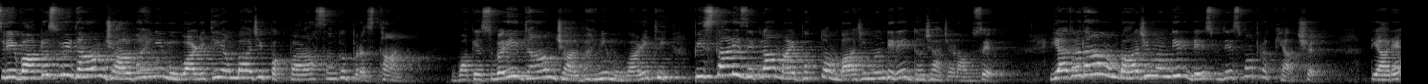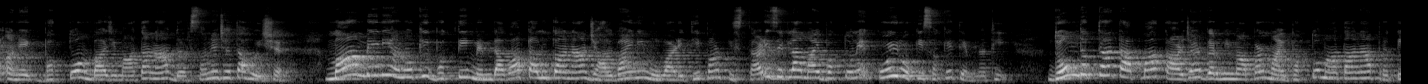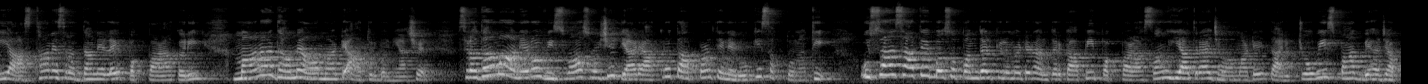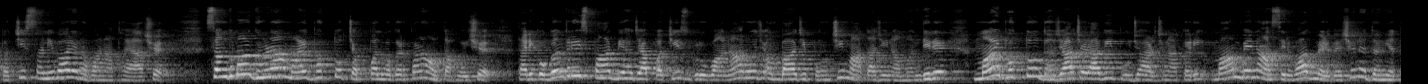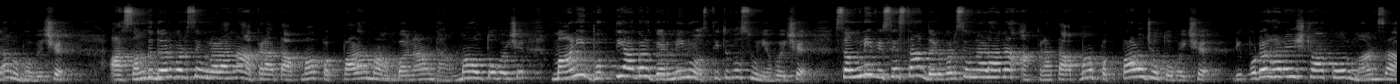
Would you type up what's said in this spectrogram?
શ્રી વાઘેશ્વરી ધામ જાલભાઈની મુવાડીથી અંબાજી પગપાળા સંઘ પ્રસ્થાન. વાઘેશ્વરી ધામ જાલભાઈની મુવાડીથી પિસ્તાળીસ જેટલા માય ભક્તો અંબાજી મંદિરે ધજા ચડાવશે. યાત્રાધામ અંબાજી મંદિર દેશ વિદેશમાં પ્રખ્યાત છે. ત્યારે અનેક ભક્તો અંબાજી માતાના દર્શને જતા હોય છે. મા અંબેની અનોખી ભક્તિ મેમદાવાદ તાલુકાના જાલભાઈની મુવાડીથી પણ પિસ્તાળીસ જેટલા માય ભક્તોને કોઈ રોકી શકે તેમ નથી. ધોમધકતા તાપમાં કાળજાળ ગરમીમાં પણ માય ભક્તો માતાના પ્રતિ આસ્થા અને શ્રદ્ધાને લઈ પગપાળા કરી માના ધામે આવવા માટે આતુર બન્યા છે. શ્રદ્ધામાં અનેરો વિશ્વાસ હોય છે ત્યારે આકરો તાપ પણ તેને રોકી શકતો નથી. ઉત્સાહ સાથે બસો પંદર કિલોમીટર અંતર કાપી પગપાળા સંઘ યાત્રાએ જવા માટે તારીખ ચોવીસ પાંચ બે હજાર પચીસ શનિવારે રવાના થયા છે. સંઘમાં ઘણા માય ભક્તો ચપ્પલ વગર પણ આવતા હોય છે. તારીખ ઓગણત્રીસ પાંચ બે હજાર પચીસ ગુરુવારના રોજ અંબાજી પહોંચી માતાજીના મંદિરે માય ભક્તો ધજા ચડાવી પૂજા અર્ચના કરી મા અંબેના આશીર્વાદ મેળવે છે અને ધન્યતા અનુભવે છે. આ સંઘ દર વર્ષે ઉનાળાના આકરા તાપમાં પગપાળામાં અંબાના ધામમાં આવતો હોય છે. માની ભક્તિ આગળ ગરમીનું અસ્તિત્વ શૂન્ય હોય છે. સંઘની વિશેષતા દર વર્ષે ઉનાળાના આકરા તાપમાં પગપાળો જતો હોય છે. રિપોર્ટર હરેશ ઠાકોર, માણસા.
